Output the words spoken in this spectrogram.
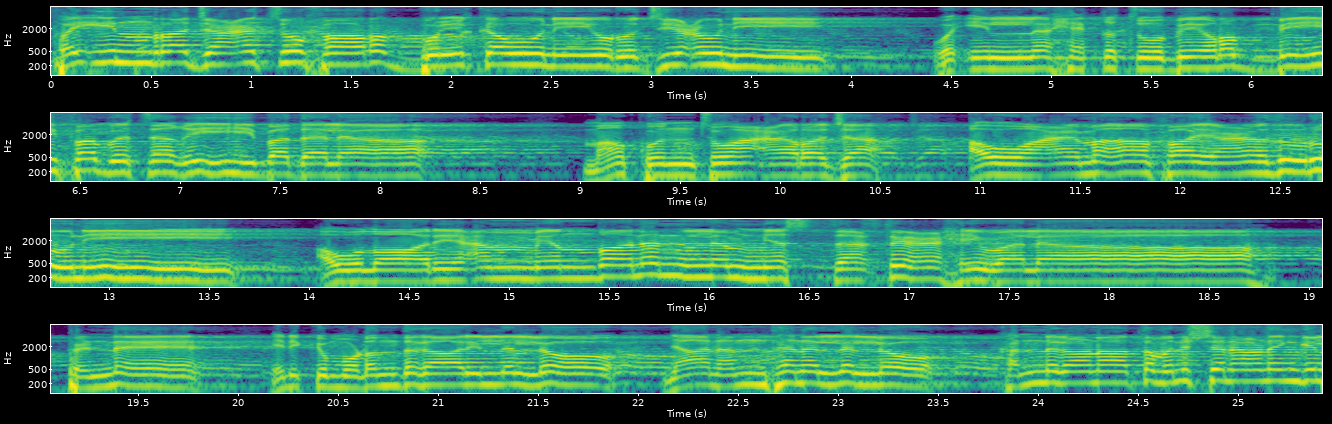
فإن رجعت فرب الكون يرجعني وإن لحقت بربي فابتغي بدلا ما كنت أعرج أو أعمى فيعذرني أو ضارعا من ضنا لم يستطع حولا പെണ്ണേ എനിക്ക് മുടന്തുകാലില്ലല്ലോ ഞാൻ അന്ധനല്ലല്ലോ കണ്ണ് കാണാത്ത മനുഷ്യനാണെങ്കിൽ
